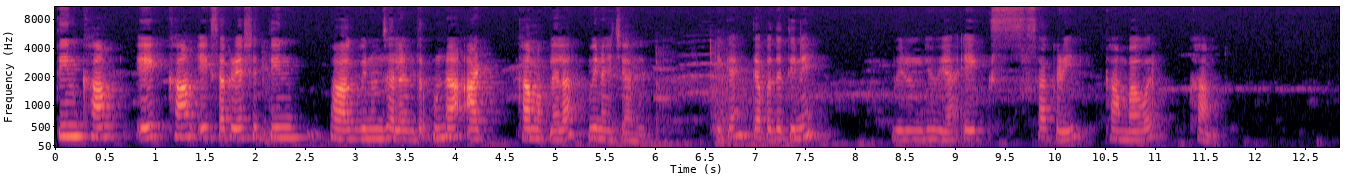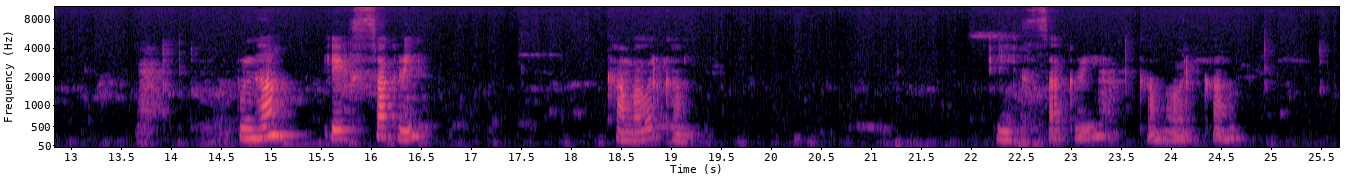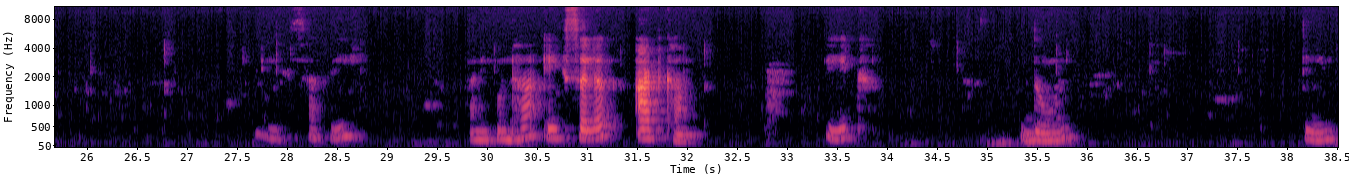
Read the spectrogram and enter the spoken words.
तीन खांब एक खांब एक साखळी असे तीन भाग विणून झाल्यानंतर पुन्हा आठ खांब आपल्याला विणायचे आहेत. ठीक आहे? त्या पद्धतीने विणून घेऊया. एक साखळी खांबावर खांब. पुन्हा एक साखळी खांबावर खांब. एक साखळी खांबावर खांब. एक साखळी आणि पुन्हा एक सलग आठ खांब. एक दोन तीन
